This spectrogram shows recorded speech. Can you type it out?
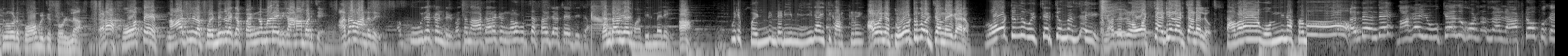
എന്നോട് ഫോൺ വിളിച്ച് എടാ പോത്തെ നാട്ടിലുള്ള പെണ്ണുങ്ങളൊക്കെ പെങ്ങന്മാരായിട്ട് കാണാൻ പഠിച്ചേ. അതാ വേണ്ടത്. പൂരൊക്കെ ഉണ്ട്. പക്ഷെ നാട്ടുകാരൊക്കെ നിങ്ങളെ കുറിച്ച് എത്താ വിചാരിച്ച എത്തിട്ടാ എന്താ വിചാരിച്ച മതിൽമലേ. ആ. ഒരു പെണ്ണിന്റെ ഈ മീനായിട്ട് കറക്കണ്. അത് ഞാൻ തോട്ടുന്ന് വിളിച്ചാൽ നയിക്കാരം റോട്ടിൽ നിന്ന് വിളിച്ചടിച്ചൊന്നല്ലേ. ഒറ്റ അടിയുടെ അടിച്ചാണ്ടല്ലോ. തവളെ ഒന്നിനത്ര മകൻ യു കെന്ന് കൊണ്ടുവന്ന ലാപ്ടോപ്പ് ഒക്കെ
